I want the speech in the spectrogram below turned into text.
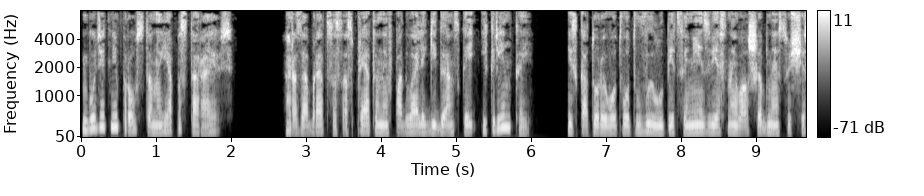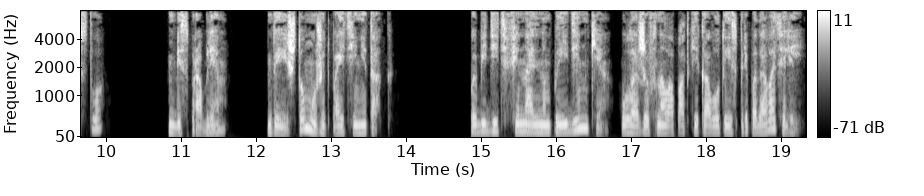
Будет непросто, но я постараюсь. Разобраться со спрятанной в подвале гигантской икринкой, из которой вот-вот вылупится неизвестное волшебное существо? Без проблем. Да и что может пойти не так? Победить в финальном поединке, уложив на лопатки кого-то из преподавателей?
